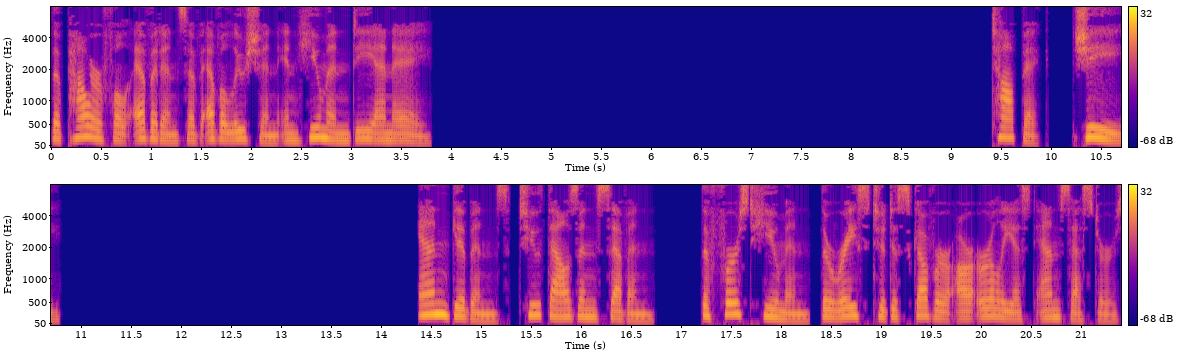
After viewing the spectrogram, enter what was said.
The Powerful Evidence of Evolution in Human DNA. Topic G. Ann Gibbons 2007. The First Human, The Race to Discover Our Earliest Ancestors.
